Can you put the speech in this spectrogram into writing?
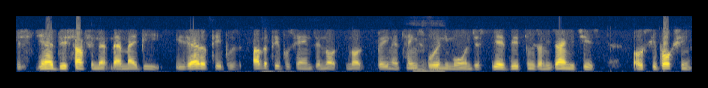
just you know, do something that that maybe is out of people's other people's hands, and not not being a team sport Mhm. anymore, and just yeah, do things on his own, which is obviously boxing.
